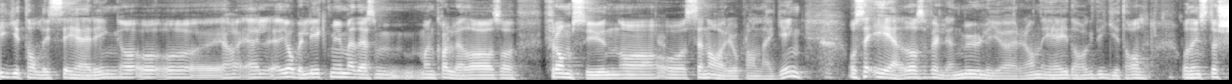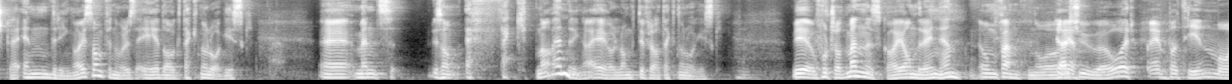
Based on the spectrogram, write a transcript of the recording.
digitalisering og, og, og Jeg jobber like mye med det som man kaller da, altså, framsyn og, og scenarioplanlegging. Og så er det da selvfølgelig en muliggjører. Han er i dag digital. Og den største endringa i samfunnet vårt er i dag teknologisk. Eh, mens liksom, effekten av endringa er jo langt ifra teknologisk. Vi er jo fortsatt mennesker i andre enden om 15 og Ja, ja. 20 år. Og empatien må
